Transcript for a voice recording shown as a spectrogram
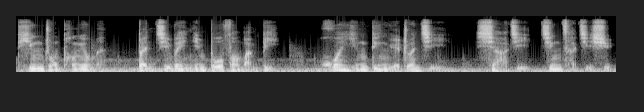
听众朋友们，本集为您播放完毕，欢迎订阅专辑，下集精彩继续。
